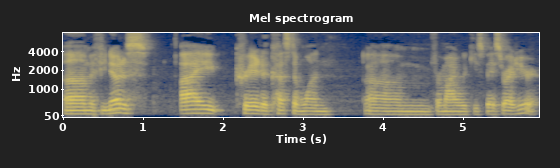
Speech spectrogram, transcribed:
Um, if you notice, I created a custom one um, for my Wikispace right here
